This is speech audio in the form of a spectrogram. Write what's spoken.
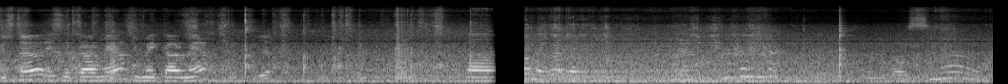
You stir, it's the caramel. You make caramel. Yeah. Uh, Oh my god. The smell.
